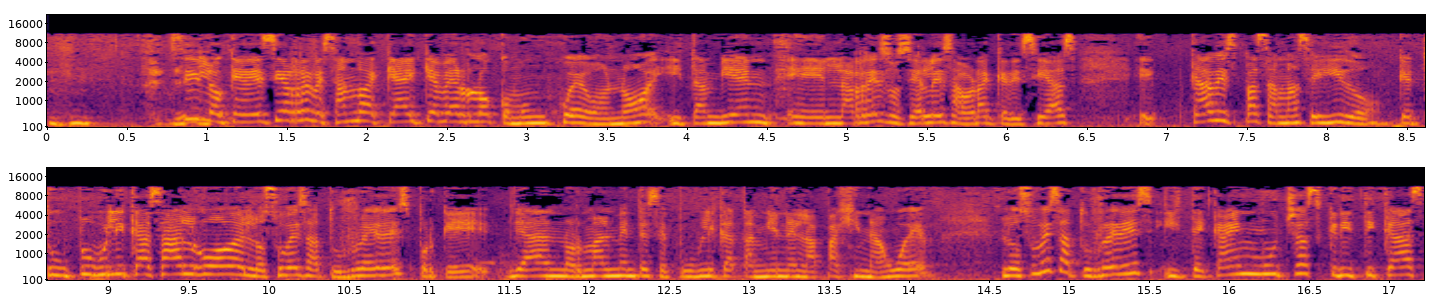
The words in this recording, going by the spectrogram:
Sí, lo que decía regresando a que hay que verlo como un juego, ¿no? Y también en las redes sociales, ahora que decías, eh, cada vez pasa más seguido, que tú publicas algo, lo subes a tus redes, porque ya normalmente se publica también en la página web, lo subes a tus redes y te caen muchas críticas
